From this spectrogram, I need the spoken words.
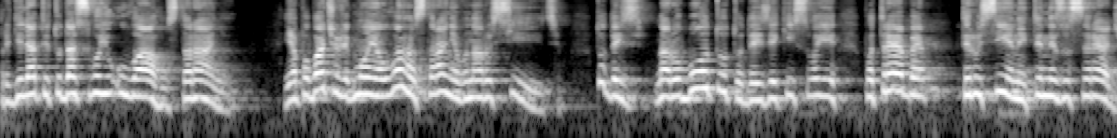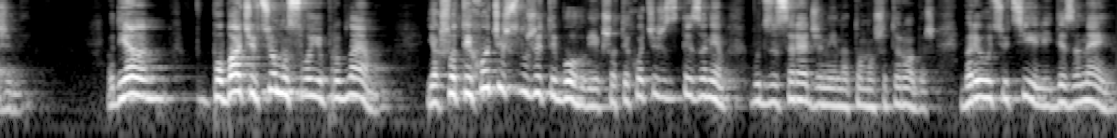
приділяти туди свою увагу, старання. Я побачив, як моя увага, старання, вона розсіюється. То десь на роботу, то десь якісь свої потреби. Ти розсіяний, ти не зосереджений. От я побачив в цьому свою проблему. Якщо ти хочеш служити Богові, якщо ти хочеш йти за ним, будь зосереджений на тому, що ти робиш. Бери оцю ціль, йди за нею.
